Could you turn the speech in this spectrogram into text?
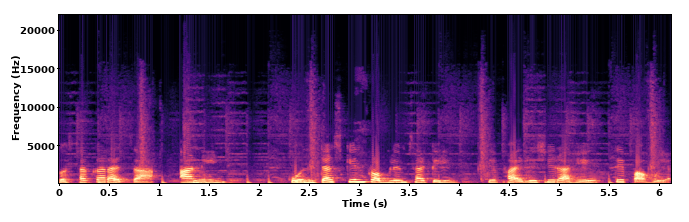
कसा करायचा आणि कोणत्या स्किन प्रॉब्लेमसाठी ते फायदेशीर आहे ते पाहूया.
